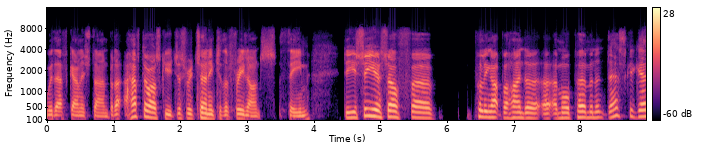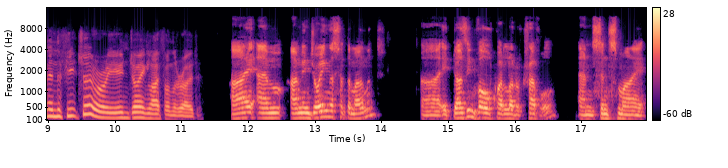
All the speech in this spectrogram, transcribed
with Afghanistan. But I have to ask you, just returning to the freelance theme, do you see yourself uh, pulling up behind a, a, more permanent desk again in the future, or are you enjoying life on the road? I am. I'm enjoying this at the moment. Uh, it does involve quite a lot of travel, and since my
